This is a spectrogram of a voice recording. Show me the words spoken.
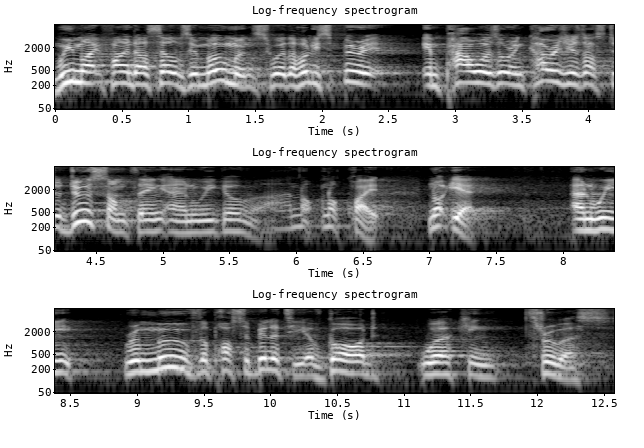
We might find ourselves in moments where the Holy Spirit empowers or encourages us to do something and we go, ah, not, not quite, not yet. And we remove the possibility of God working through us.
